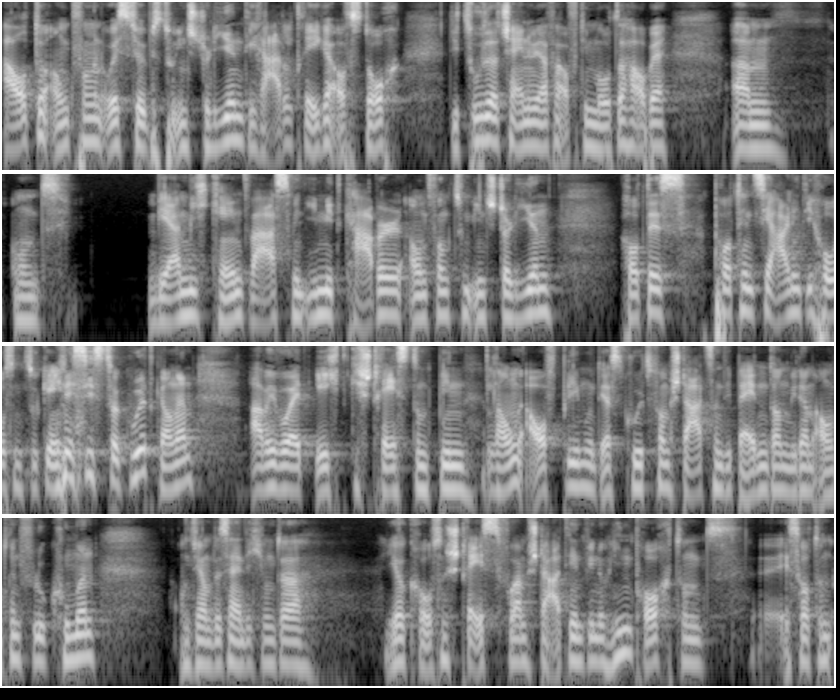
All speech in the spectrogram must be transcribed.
Auto angefangen, alles selbst zu installieren, die Radelträger aufs Dach, die Zusatzscheinwerfer auf die Motorhaube. Ähm, und wer mich kennt, weiß, wenn ich mit Kabel anfange zum Installieren, hat es Potenzial in die Hosen zu gehen. Es ist zwar gut gegangen, aber ich war halt echt gestresst und bin lang aufgeblieben und erst kurz vorm Start sind die beiden dann mit einem anderen Flug gekommen und wir haben das eigentlich unter ja, großen Stress vor dem Start irgendwie noch hinbracht und es hat dann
